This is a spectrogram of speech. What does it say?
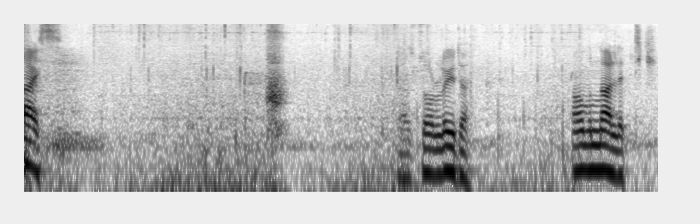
Nice. Biraz zorluydu. Ama bunu hallettik.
